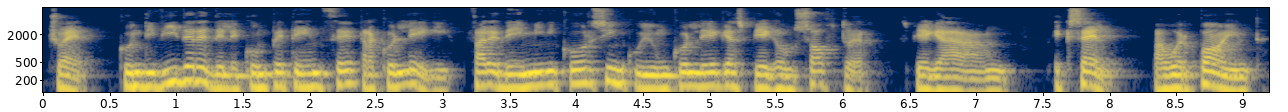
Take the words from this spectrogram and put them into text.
cioè condividere delle competenze tra colleghi, fare dei mini corsi in cui un collega spiega un software, spiega un Excel, PowerPoint,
